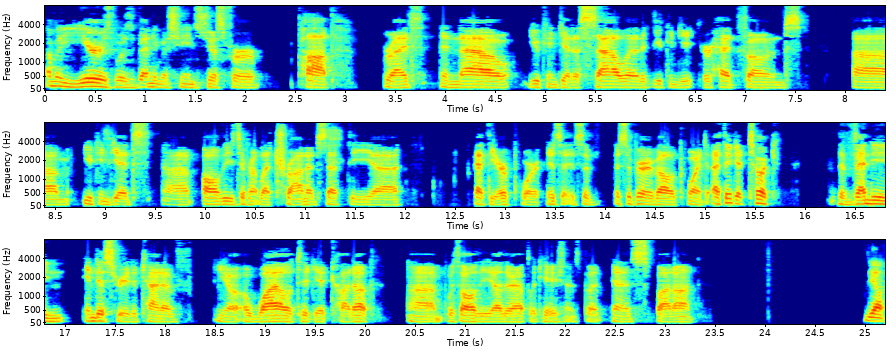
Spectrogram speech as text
how many years was vending machines just for pop right? And now you can get a salad, you can get your headphones, um, you can get uh, all these different electronics at the uh, at the airport. It's a, it's a it's a very valid point. I think it took the vending industry to kind of you know a while to get caught up um, with all the other applications, but yeah, it's spot on. yeah,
